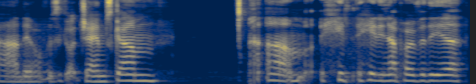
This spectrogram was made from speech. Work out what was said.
Uh, they've obviously got James Gunn um, head, heading up over there,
